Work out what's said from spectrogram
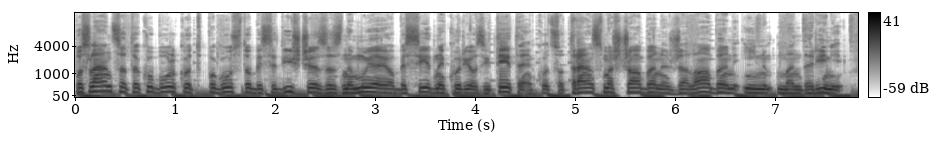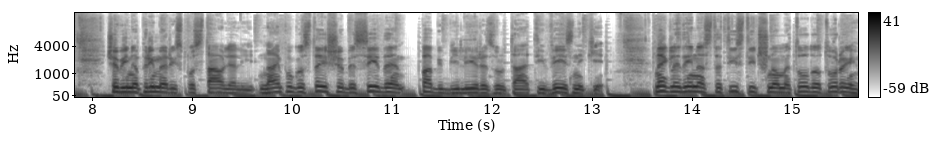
Poslanca tako bolj kot pogosto besedišče zaznamujejo besedne kuriozitete, kot so transmaščoben, žaloben in mandarini. Če bi na primer izpostavljali najpogostejše besede, pa bi bili rezultati vezniki. Ne glede na statistično metodo, torej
